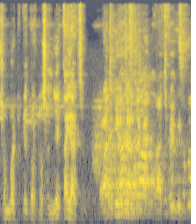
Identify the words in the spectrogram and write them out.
शंभर टक्के करतो संजय. काही अडचण नाही. राजकीय चर्चा काय? राजकीय बिलकुल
